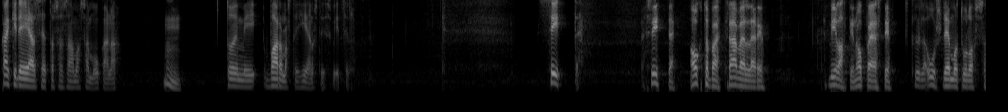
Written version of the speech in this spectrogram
Kaikki DLC tuossa samassa mukana. Hmm. Toimii varmasti hienosti Switchillä. Sitten. Sitten. Octopath Traveleri vilahti nopeasti. Kyllä, uusi demo tulossa.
